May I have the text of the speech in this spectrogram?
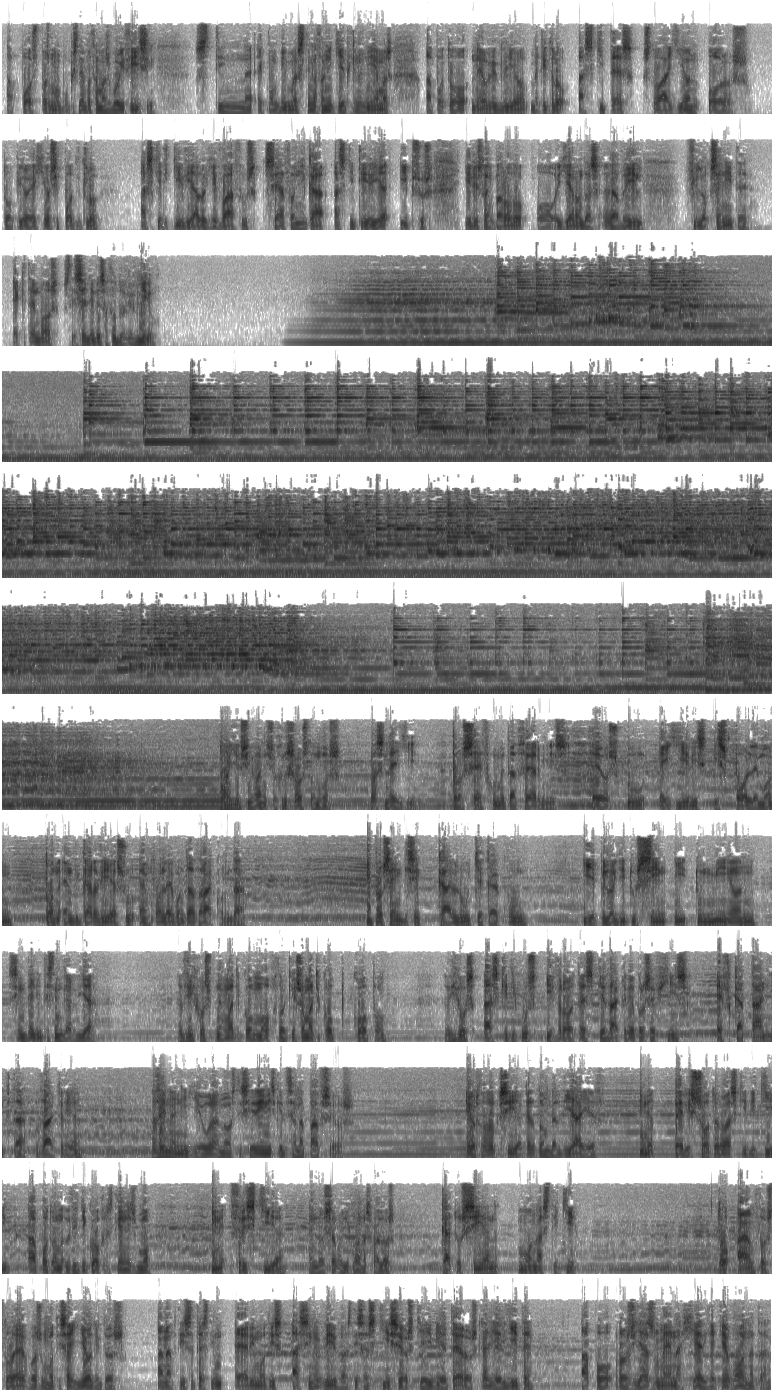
απόσπασμα που πιστεύω θα μας βοηθήσει στην εκπομπή μας, στην αθωνική επικοινωνία μας από το νέο βιβλίο με τίτλο «Ασκητές στο Άγιον Όρος» το οποίο έχει ως υπότιτλο «Ασκητική διάλογη βάθους σε αθωνικά ασκητήρια ύψους». Ηρίστο εμπαρόδο ο γέροντας Γαβριήλ φιλοξενείται εκτενώς στις σελίδες αυτού του βιβλίου. Άγιος Ιωάννης ο Χρυσόστομος μας λέγει «Προσεύχουμε τα θέρμης, έως ου εγύρεις εις πόλεμον τον ενδικαρδία σου εμφολεύοντα δράκοντα». Η προσέγγιση καλού και κακού, η επιλογή του συν ή του μείον συντελείται στην καρδιά. Δίχως πνευματικό μόχθο και σωματικό κόπο, δίχως ασκητικούς υδρότες και δάκρυα προσευχής, ευκατάνικτα δάκρυα, δεν ανοίγει ο ουρανός της ειρήνης και της αναπαύσεως. Η Ορθοδοξία κατά τον Μπερντιάιεφ είναι περισσότερο ασκητική από τον δυτικό χριστιανισμό. Είναι θρησκεία, εντός εισαγωγικών ασφαλώς, κατ' ουσίαν μοναστική. Το άνθωστο εύωσμο της αγιότητος αναπτύσσεται στην έρημο της ασυμβίβαστης ασκήσεως και ιδιαιτέρως καλλιεργείται από ροζιασμένα χέρια και γόνατα.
